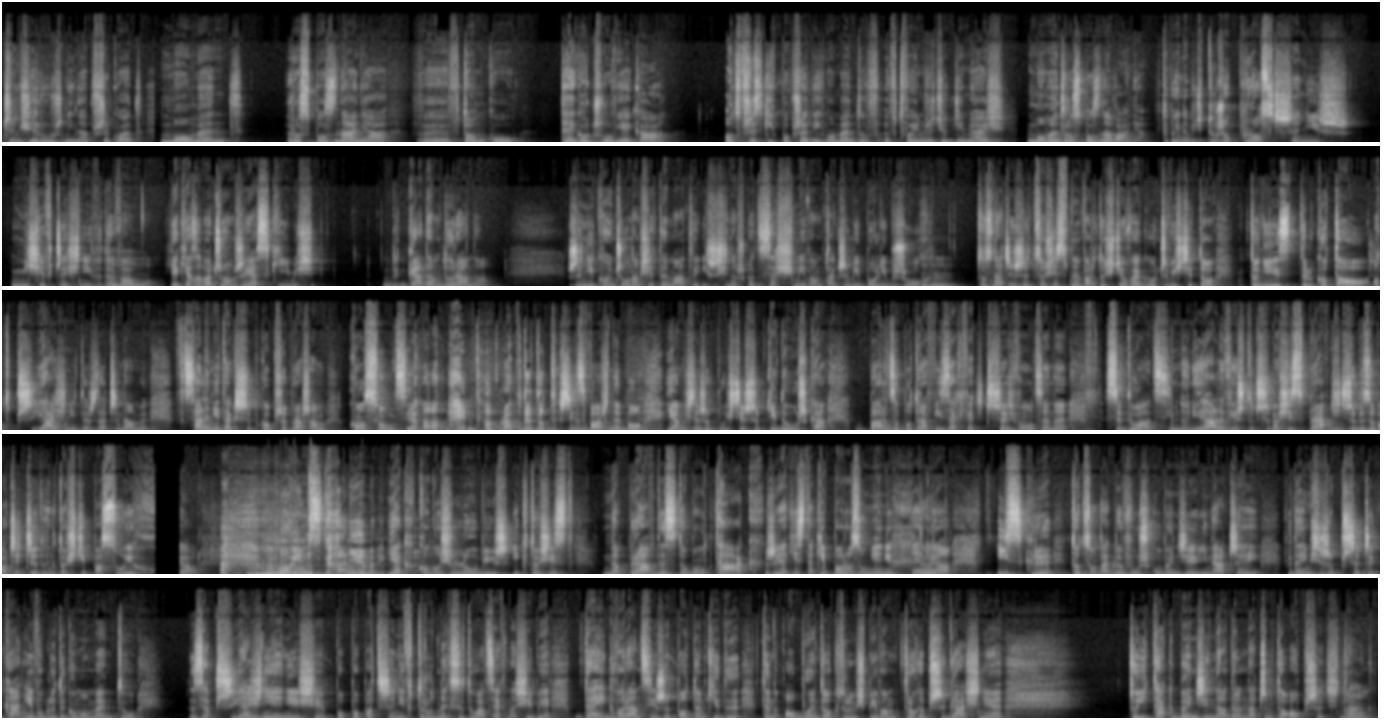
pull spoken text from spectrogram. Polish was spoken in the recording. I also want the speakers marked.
Speaker 1: czym się różni na przykład moment rozpoznania w, w Tomku tego człowieka od wszystkich poprzednich momentów w twoim życiu, gdzie miałeś moment rozpoznawania?
Speaker 2: To powinno być dużo prostsze niż mi się wcześniej wydawało. Jak ja zobaczyłam, że ja z kimś gadam do rana, że nie kończą nam się tematy i że się na przykład zaśmiewam tak, że mnie boli brzuch, to znaczy, że coś jest w tym wartościowego. Oczywiście to, to nie jest tylko to. Od przyjaźni też zaczynamy. Wcale nie tak szybko, przepraszam, konsumpcja. Naprawdę to też jest ważne, bo ja myślę, że pójście szybkie do łóżka bardzo potrafi zachwiać trzeźwą ocenę sytuacji. No nie, ale wiesz, to trzeba się sprawdzić, żeby zobaczyć, czy ten ktoś ci pasuje. Chuja. Moim zdaniem, jak kogoś lubisz i ktoś jest naprawdę z tobą tak, że jak jest takie porozumienie, chemia, iskry, to co, nagle w łóżku będzie inaczej? Wydaje mi się, że przeczekanie w ogóle tego momentu, zaprzyjaźnienie się, po, popatrzenie w trudnych sytuacjach na siebie daje gwarancję, że potem, kiedy ten obłęd, o którym śpiewam, trochę przygaśnie, to i tak będzie nadal na czym to oprzeć. No.
Speaker 1: Tak.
